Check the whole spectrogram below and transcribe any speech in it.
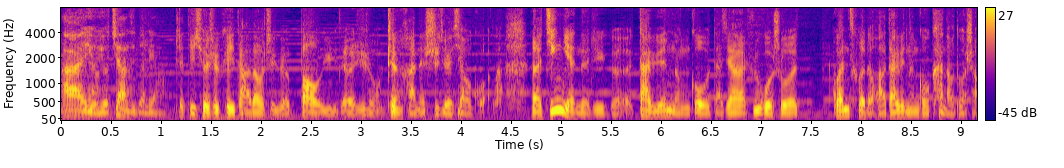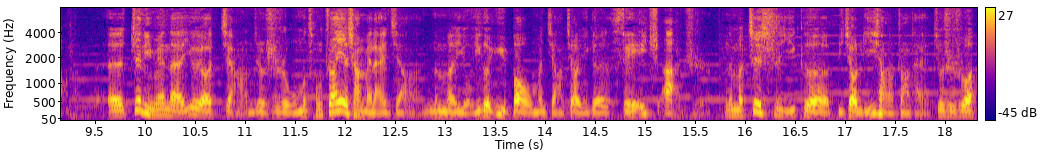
哎，有有这样子一个量，这的确是可以达到这个暴雨的这种震撼的视觉效果了。呃，今年的这个大约能够大家如果说观测的话，大约能够看到多少呢？呃，这里面呢又要讲，就是我们从专业上面来讲，那么有一个预报，我们讲叫一个 CHR 值，那么这是一个比较理想的状态，就是说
